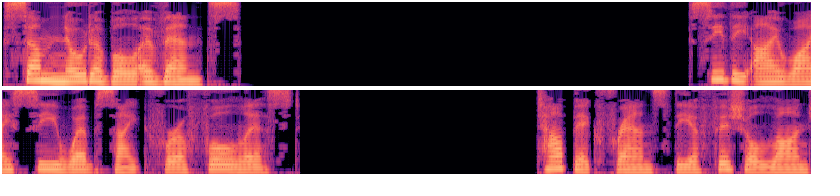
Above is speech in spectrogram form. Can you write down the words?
Some notable events. See the IYC website for a full list. Topic France The official launch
